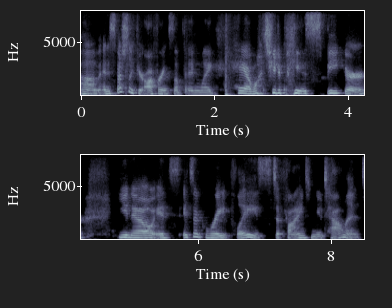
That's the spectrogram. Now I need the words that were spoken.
Um, and especially if you're offering something like hey i want you to be a speaker you know it's it's a great place to find new talent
